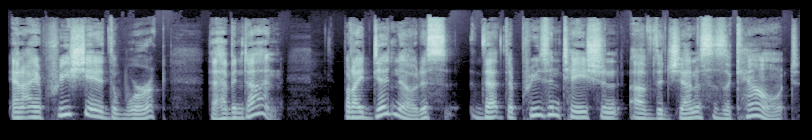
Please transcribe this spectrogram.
and I appreciated the work that had been done. But I did notice that the presentation of the Genesis account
